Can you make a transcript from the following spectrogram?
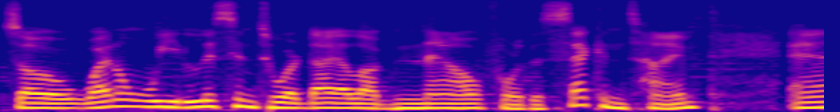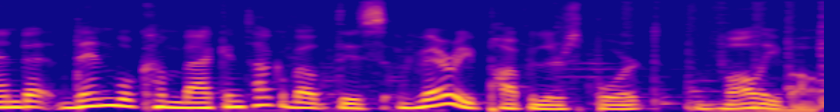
So why don't we listen to our dialogue now for the second time, and then we'll come back and talk about this very popular sport, volleyball.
